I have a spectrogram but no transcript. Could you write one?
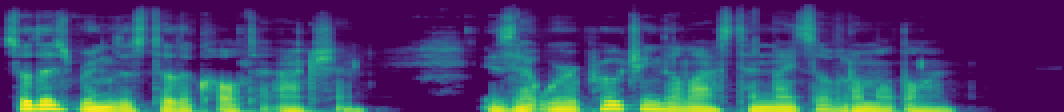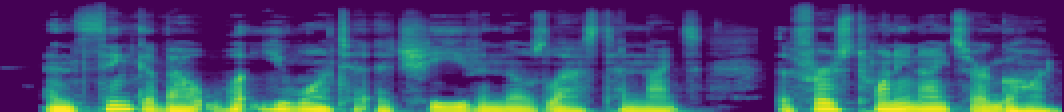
So this brings us to the call to action is that we're approaching the last 10 nights of Ramadan and think about what you want to achieve in those last 10 nights. The first 20 nights are gone.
